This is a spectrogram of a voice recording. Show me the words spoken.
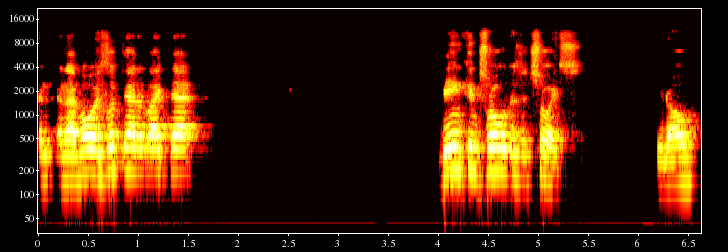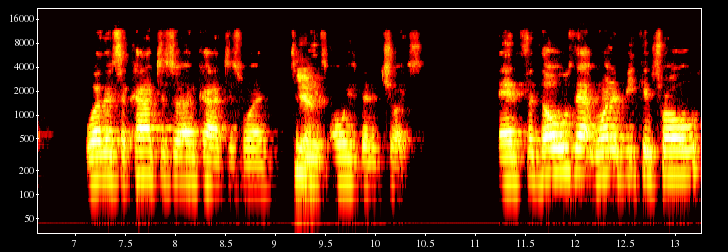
and, and I've always looked at it like that. Being controlled is a choice, you know, whether it's a conscious or unconscious one to yeah. me, it's always been a choice. And for those that want to be controlled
